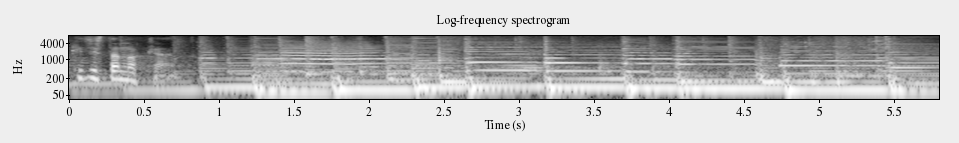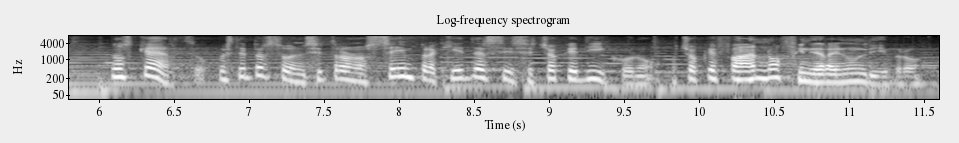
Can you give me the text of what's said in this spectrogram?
che ci stanno accanto. Non scherzo, queste persone si trovano sempre a chiedersi se ciò che dicono o ciò che fanno finirà in un libro.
